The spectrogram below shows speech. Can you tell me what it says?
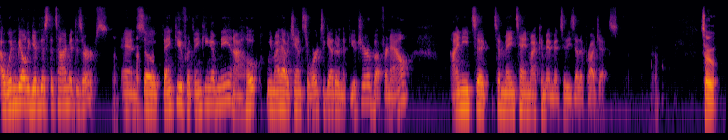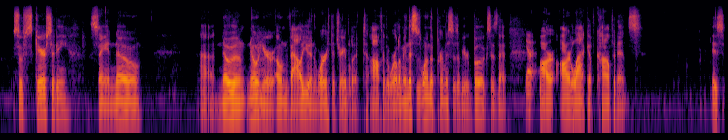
I wouldn't be able to give this the time it deserves. And yeah. so, thank you for thinking of me, and I hope we might have a chance to work together in the future. But for now, I need to to maintain my commitment to these other projects. So, so scarcity, saying no, uh, knowing knowing your own value and worth that you're able to, to offer the world. I mean, this is one of the premises of your books is that yep. our our lack of confidence is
